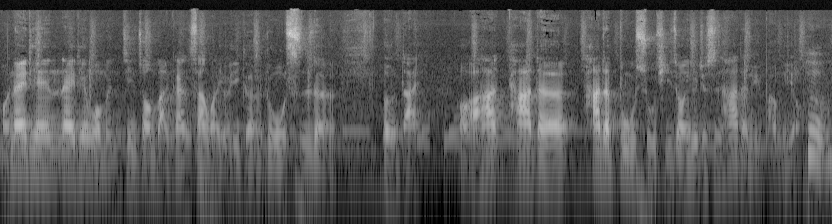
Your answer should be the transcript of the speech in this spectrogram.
哦，那一天那一天我们进装板刚上完，有一个螺丝的二代。哦啊，他他的他的部署其中一个就是他的女朋友，嗯，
